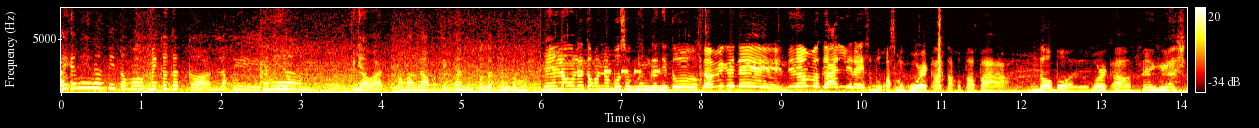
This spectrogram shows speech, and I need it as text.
Ay, ano yun dito mo? May kagat ka. Ang laki. Ano yan? Tigawat? Akala ko tig ano, kagat ng gamot. Ngayon lang ulit ako nabusog ng ganito. Sabi ko na eh, hindi na mag-aali rice. Bukas mag-workout ako, papa. Double workout. My gosh.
